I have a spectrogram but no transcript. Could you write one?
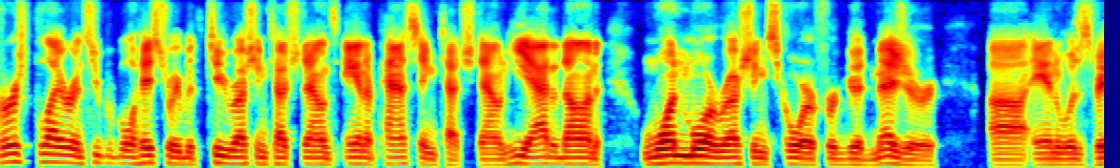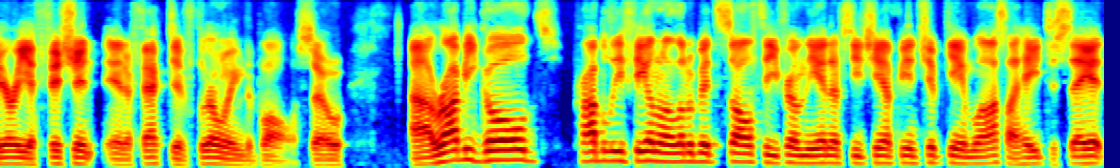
first player in Super Bowl history with two rushing touchdowns and a passing touchdown. He added on one more rushing score for good measure uh, and was very efficient and effective throwing the ball. So, uh, Robbie Gould's probably feeling a little bit salty from the NFC Championship game loss. I hate to say it.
